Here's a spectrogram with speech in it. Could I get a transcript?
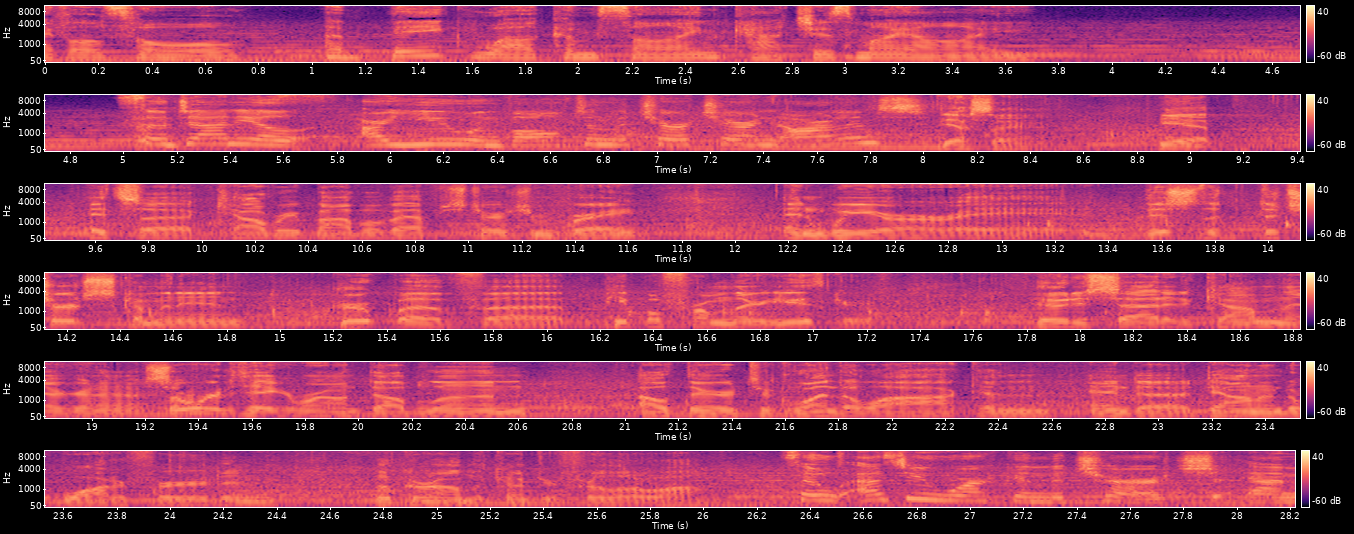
Arrivals hall, a big welcome sign catches my eye. So, Daniel, are you involved in the church here in Ireland? Yes, I am. Yep. It's a Calvary Bible Baptist Church in Bray, and we are a, this the, the church is coming in, group of uh, people from their youth group who decided to come. They're gonna, so we're gonna take around Dublin, out there to Glendalough, and and uh, down into Waterford, and look around the country for a little while. So, as you work in the church, um,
